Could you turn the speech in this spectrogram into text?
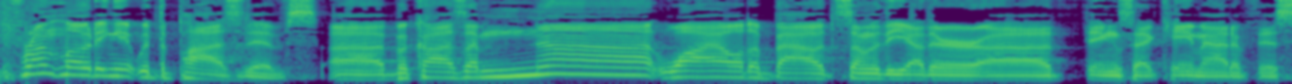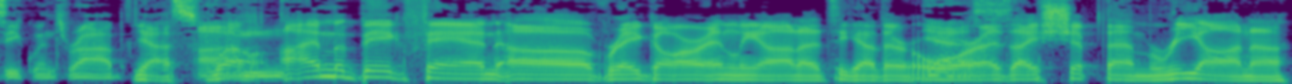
front loading it with the positives uh, because I'm not wild about some of the other uh, things that came out of this sequence, Rob. Yes. Well, um, I'm a big fan of Rhaegar and Lyanna together, or yes. as I ship them, Rihanna.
